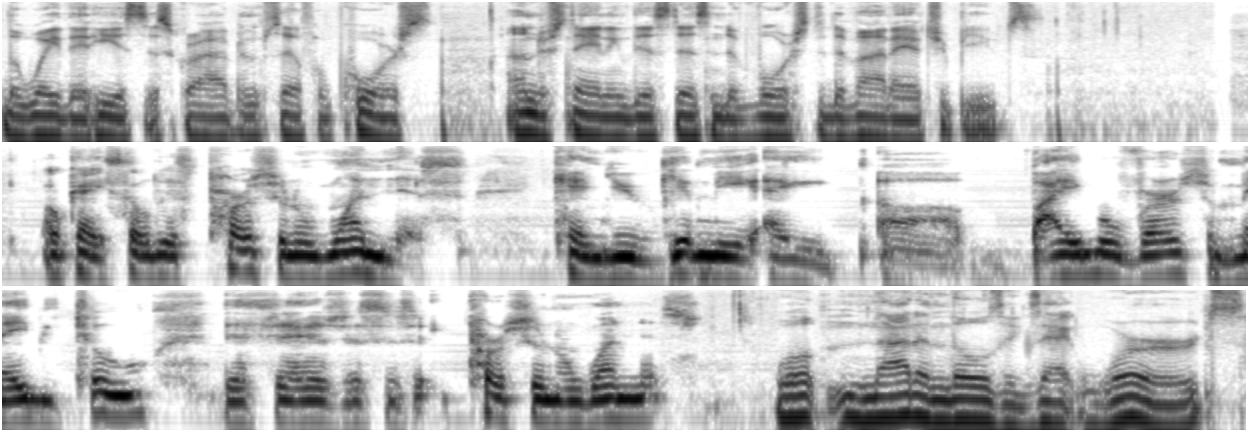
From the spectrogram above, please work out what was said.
the way that he has described himself, of course, understanding this doesn't divorce the divine attributes. Okay, so this personal oneness, can you give me a uh, Bible verse or maybe two that says this is a personal oneness? Well, not in those exact words,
